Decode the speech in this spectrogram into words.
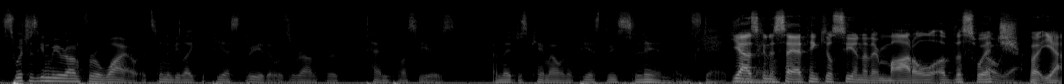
Switch is gonna be around for a while. It's gonna be like the PS3 that was around for ten plus years, and they just came out with a PS3 Slim instead. Yeah, I was gonna say I think you'll see another model of the oh, Switch, yeah. but yeah,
